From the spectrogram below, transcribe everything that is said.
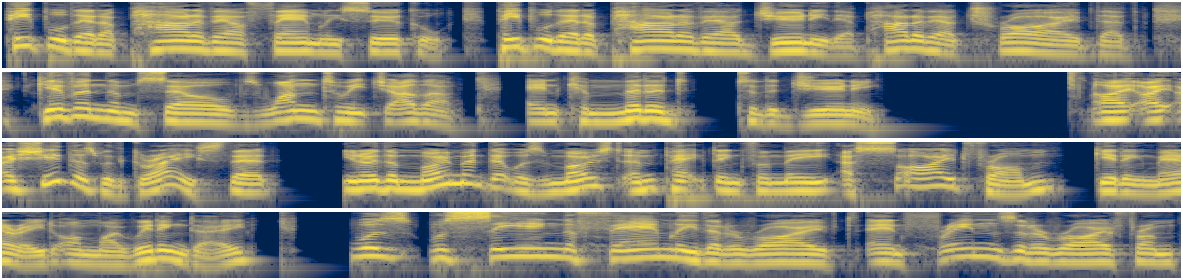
People that are part of our family circle, people that are part of our journey, they're part of our tribe, they've given themselves one to each other and committed to the journey. I, I, I shared this with Grace that you know, the moment that was most impacting for me, aside from getting married on my wedding day, was was seeing the family that arrived and friends that arrived from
